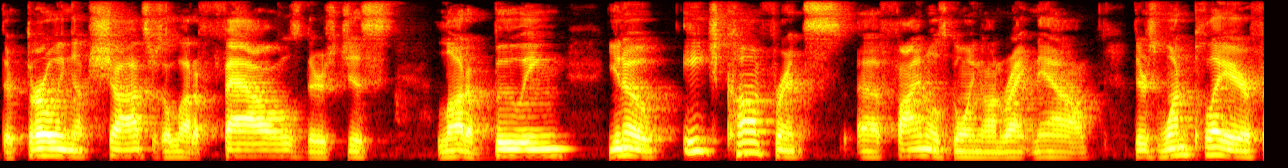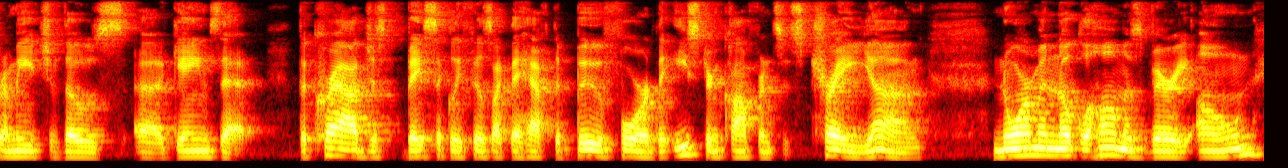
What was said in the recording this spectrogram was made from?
they're throwing up shots. There's a lot of fouls. There's just a lot of booing. You know, each conference uh, finals going on right now. There's one player from each of those uh, games that the crowd just basically feels like they have to boo. For the Eastern Conference, it's Trae Young. Norman, Oklahoma's very own,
